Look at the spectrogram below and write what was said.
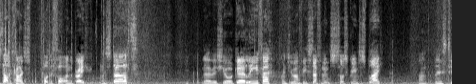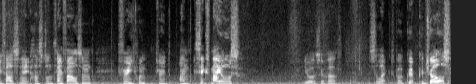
Start the car, just put the foot on the brake and start. There is your gear lever and you have a 7 inch touchscreen display. And this 2008 has done 10,306 miles. You also have selectable grip controls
